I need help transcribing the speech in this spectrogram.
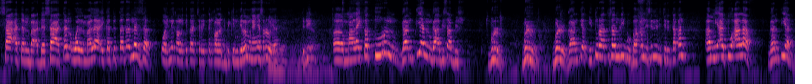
saatan ba'da saatan wal malaikatu tatanazzal. Wah, ini kalau kita ceritain kalau dibikin film kayaknya seru ya. Jadi eh, malaikat turun gantian nggak habis-habis. Ber ber ber gantian itu ratusan ribu. Bahkan di sini diceritakan eh, mi'atu alaf gantian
